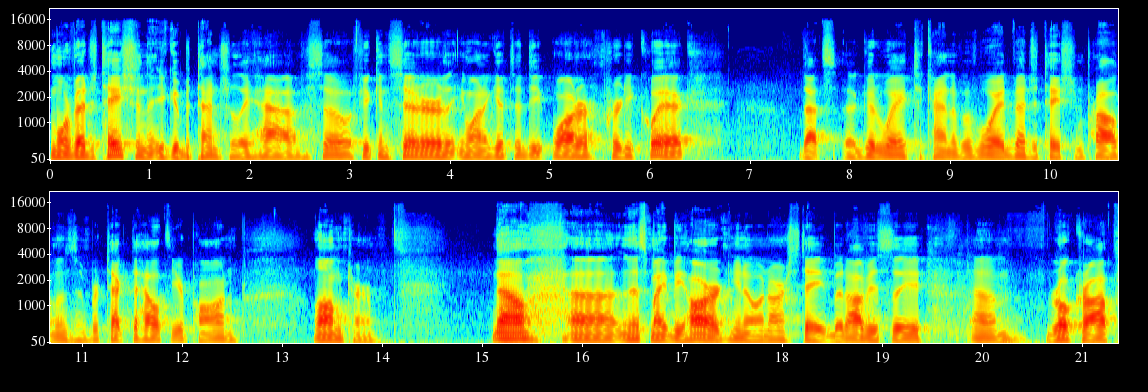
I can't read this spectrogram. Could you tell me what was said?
more vegetation that you could potentially have. So if you consider that you want to get to deep water pretty quick, that's a good way to kind of avoid vegetation problems and protect the health of your pond long term. Now, uh, this might be hard, you know, in our state, but obviously, um, row crop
